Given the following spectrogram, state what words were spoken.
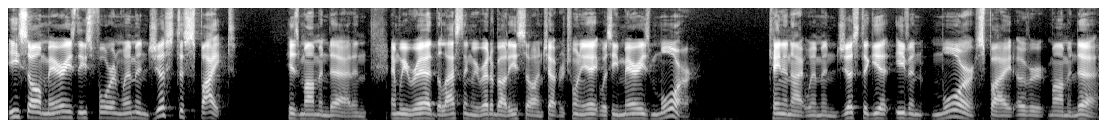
Esau marries these foreign women just to spite his mom and dad. And, and we read, the last thing we read about Esau in chapter 28 was he marries more Canaanite women just to get even more spite over mom and dad.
